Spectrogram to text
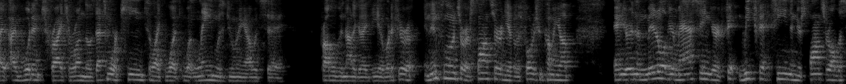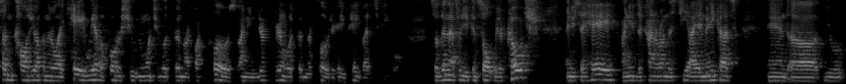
I, I wouldn't try to run those. That's more keen to like what what Lane was doing. I would say probably not a good idea. But if you're an influencer or a sponsor and you have a photo shoot coming up, and you're in the middle of your massing, you're at week 15, and your sponsor all of a sudden calls you up and they're like, "Hey, we have a photo shoot and we want you to look good in our fucking clothes." I mean, you're going to look good in their clothes. You're getting paid by these people. So then that's when you consult with your coach and you say, "Hey, I need to kind of run this TIA mini cut," and uh, you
